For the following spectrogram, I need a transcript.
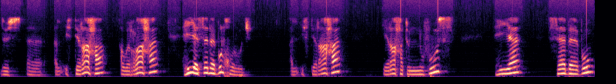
Dus uh, al-istiraha of al-raha هي سبب الخروج الاستراحة إراحة النفوس هي سبب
